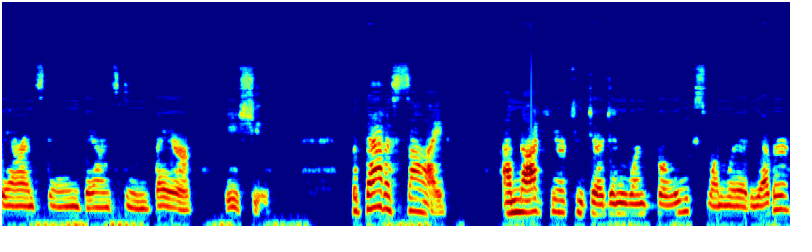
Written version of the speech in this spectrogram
Berenstain, Berenstein Bear issue. But that aside, I'm not here to judge anyone's beliefs one way or the other,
